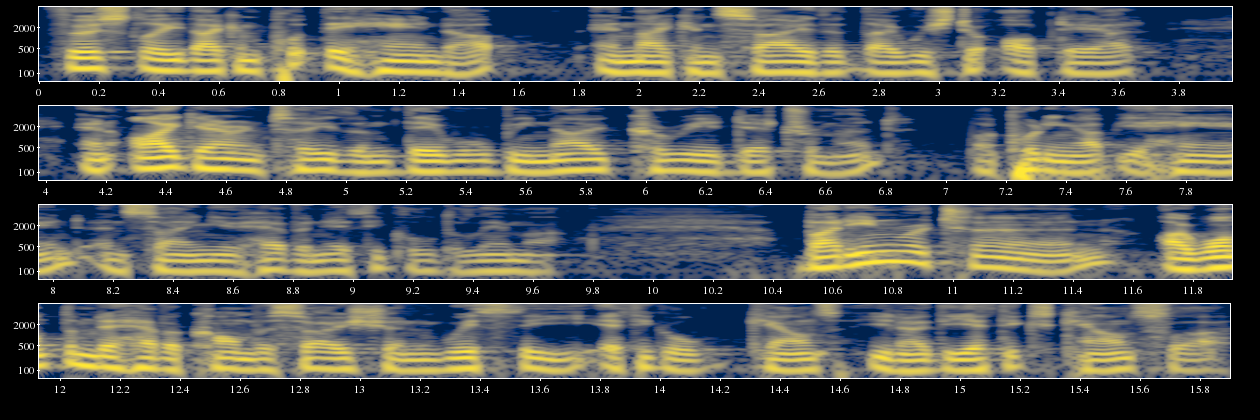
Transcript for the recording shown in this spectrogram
firstly, they can put their hand up and they can say that they wish to opt out. And I guarantee them there will be no career detriment by putting up your hand and saying you have an ethical dilemma. But in return, I want them to have a conversation with the ethical counsel, you know, the ethics counsellor,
